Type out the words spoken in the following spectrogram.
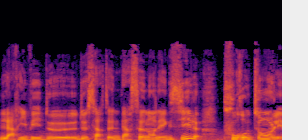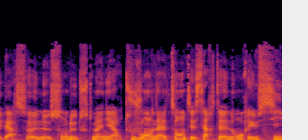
l'arrivée de, certaines personnes en exil. Pour autant, les personnes sont de toute manière toujours en attente et certaines ont réussi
